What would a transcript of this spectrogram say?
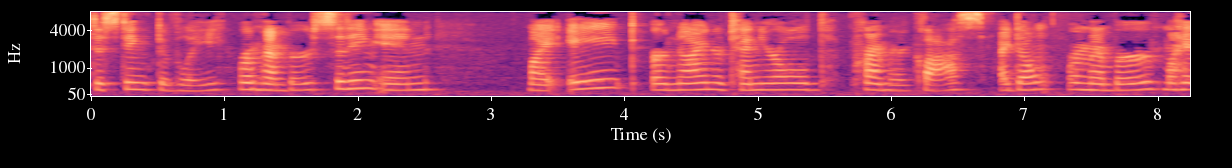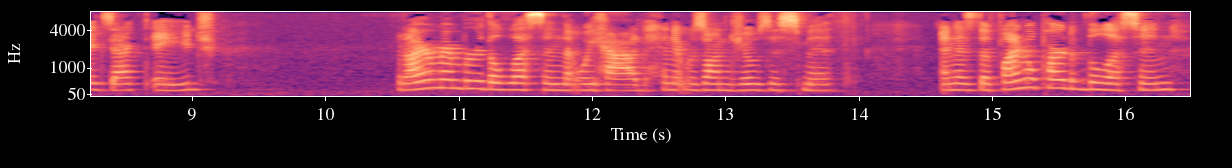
distinctively remember sitting in my 8 or 9 or 10 year old primary class. I don't remember my exact age, but I remember the lesson that we had and it was on Joseph Smith. And as the final part of the lesson,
